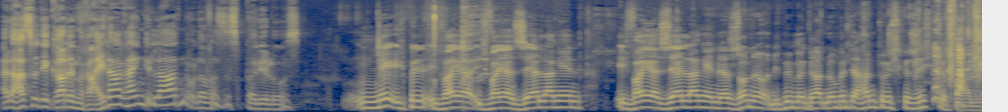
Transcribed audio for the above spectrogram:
Alter, hast du dir gerade einen Rider reingeladen oder was ist bei dir los? Nee, ich bin, ich war ja, ich war ja sehr lange in, ich war ja sehr lange in der Sonne und ich bin mir gerade nur mit der Hand durchs Gesicht gefahren.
